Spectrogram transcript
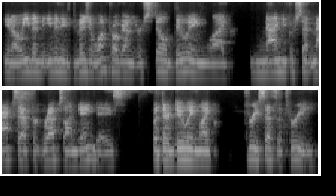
you know, even, even these division one programs are still doing like 90% max effort reps on game days, but they're doing like three sets of three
